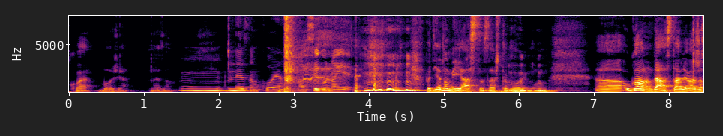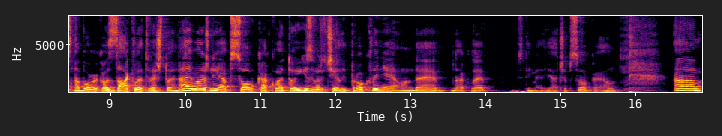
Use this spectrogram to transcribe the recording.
Koja Božja? Ne znam. Mm, ne znam koja, ali sigurno je. Odjednom je jasno zašto govorim o ovom. Uh, uglavnom, da, stavlja važnost na Boga kao zakletve, što je najvažnija psovka koja to izvrće ili proklinje, onda je, dakle, s time jača psovka, jel? Um,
